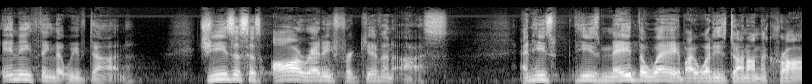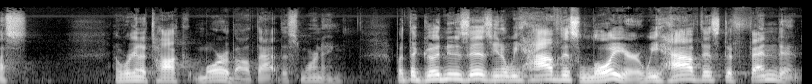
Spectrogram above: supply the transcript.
anything that we've done. Jesus has already forgiven us. And he's, he's made the way by what he's done on the cross. And we're going to talk more about that this morning. But the good news is, you know, we have this lawyer, we have this defendant,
